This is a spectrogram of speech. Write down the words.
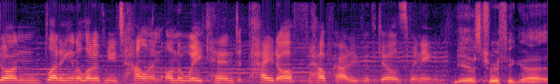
John blooding in a lot of new talent on the weekend. Paid off. How proud of you the girls winning? Yeah, it was terrific. Uh,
